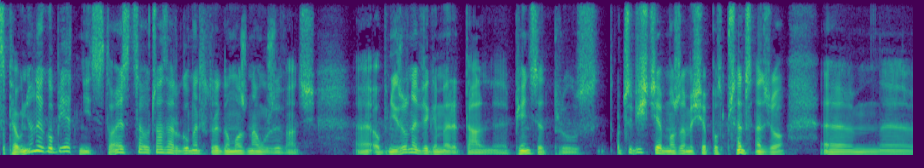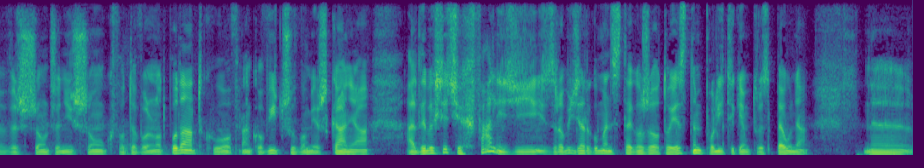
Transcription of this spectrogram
spełnionych obietnic. To jest cały czas argument, którego można używać. E, obniżony wiek emerytalny, 500 plus. Oczywiście możemy się posprzeczać o e, wyższą czy niższą kwotę wolną od podatku, o frankowiczów, o mieszkania, ale gdyby chcieć się chwalić i zrobić argument z tego, że oto jestem politykiem, który spełnia e,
